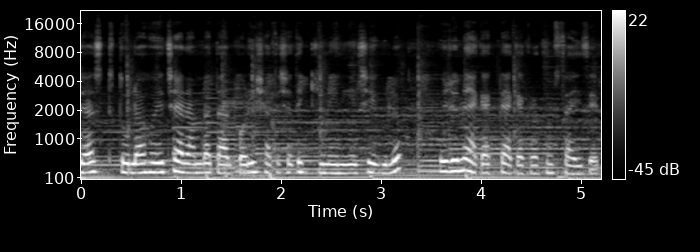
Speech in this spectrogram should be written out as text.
জাস্ট তোলা হয়েছে আর আমরা তারপরেই সাথে সাথে কিনে নিয়েছি এগুলো। ওই জন্য এক একটা এক এক রকম সাইজের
